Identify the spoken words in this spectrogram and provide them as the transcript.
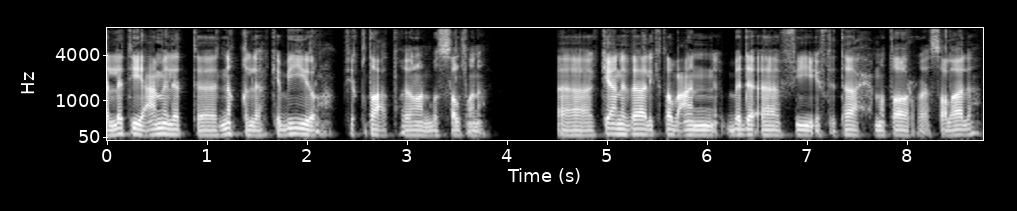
التي عملت نقلة كبيرة في قطاع الطيران بالسلطنة. كان ذلك طبعا بدأ في افتتاح مطار صلالة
